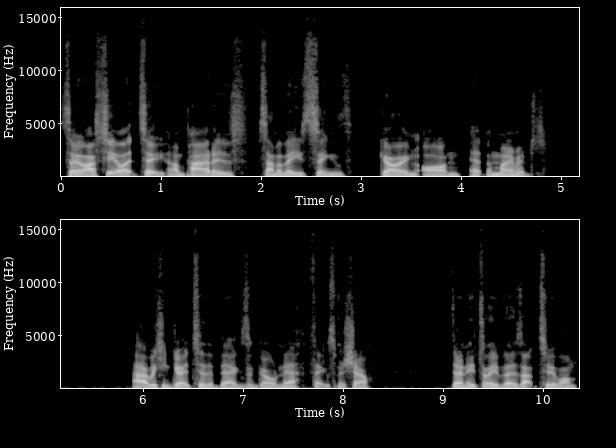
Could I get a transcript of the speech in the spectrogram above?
So I feel it too. I'm part of some of these things going on at the moment. Uh, we can go to the bags of gold now. Thanks, Michelle. Don't need to leave those up too long.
